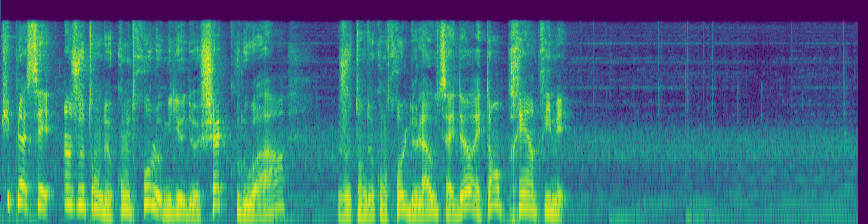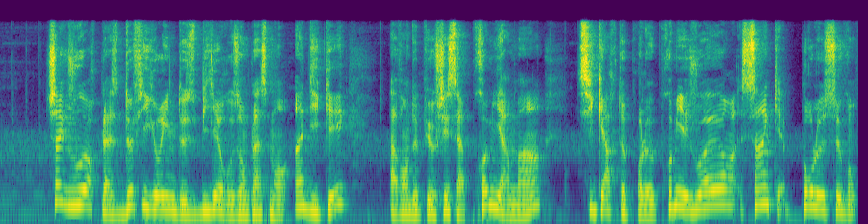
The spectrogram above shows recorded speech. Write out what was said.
puis placez un jeton de contrôle au milieu de chaque couloir, jeton de contrôle de l'outsider étant pré-imprimé. Chaque joueur place deux figurines de sbires aux emplacements indiqués, avant de piocher sa première main, 6 cartes pour le premier joueur, 5 pour le second.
